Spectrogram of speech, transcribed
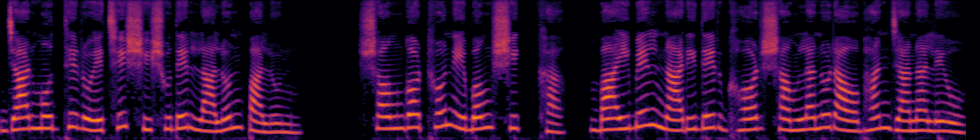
যার মধ্যে রয়েছে শিশুদের লালন পালন, সংগঠন এবং শিক্ষা। বাইবেল নারীদের ঘর সামলানোর আহ্বান জানালেও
